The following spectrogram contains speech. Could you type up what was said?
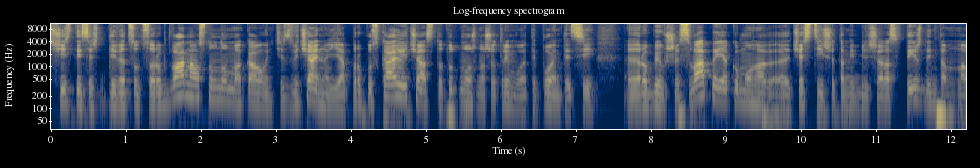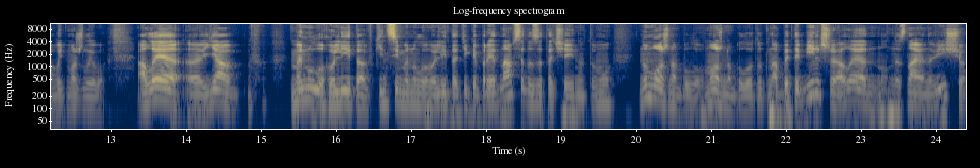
6942 на основному аккаунті. Звичайно, я пропускаю часто. Тут можна ж отримувати поінти ці, е, робивши свапи якомога е, частіше, там і більше раз в тиждень, там, мабуть, можливо. Але е, я минулого літа, в кінці минулого літа тільки приєднався до Zeta тому ну, можна було, можна було тут набити більше, але ну, не знаю навіщо.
